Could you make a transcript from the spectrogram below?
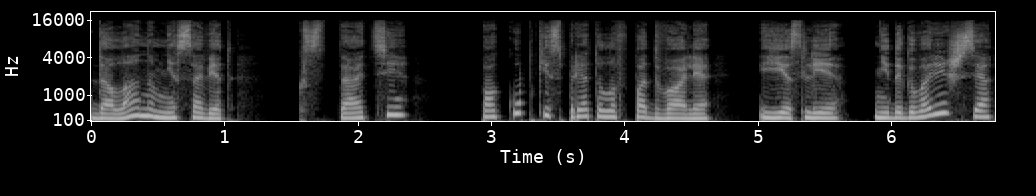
Дала она мне совет. Кстати, Покупки спрятала в подвале. Если не договоришься,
